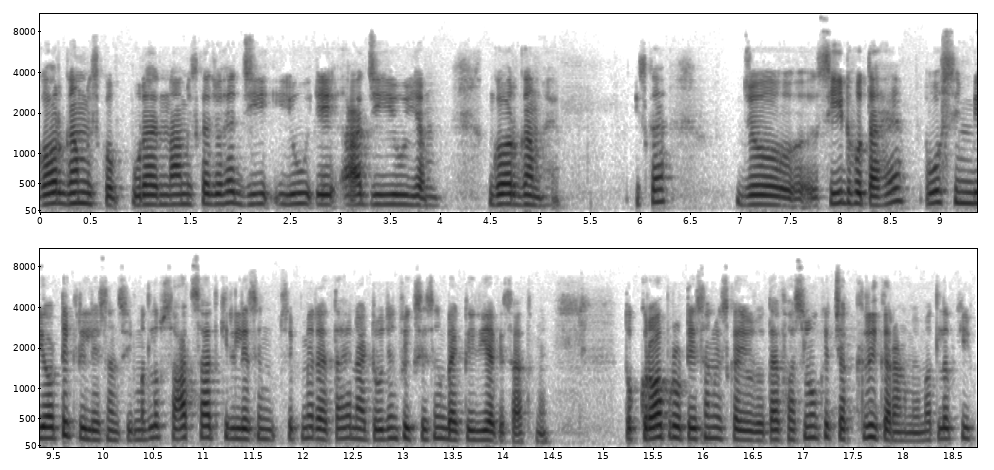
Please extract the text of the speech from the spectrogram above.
गौर गम इसको, पूरा नाम इसका जो है G U A R G U M guar gum है। इसका जो सीड होता है, वो सिम्बियोटिक रिलेशनशिप मतलब साथ साथ की रिलेशनशिप में रहता है नाइट्रोजन फिक्सेशन बैक्टीरिया के साथ में। तो क्रॉप रोटेशन में इसका यूज़ होता है फ़सलों के चक्रीकरण में मतलब कि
